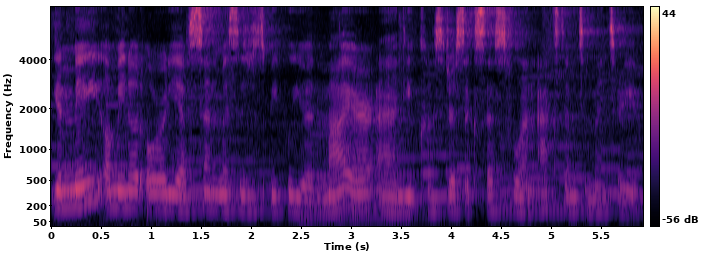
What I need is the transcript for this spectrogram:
You may or may not already have sent messages to people you admire and you consider successful and ask them to mentor you.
